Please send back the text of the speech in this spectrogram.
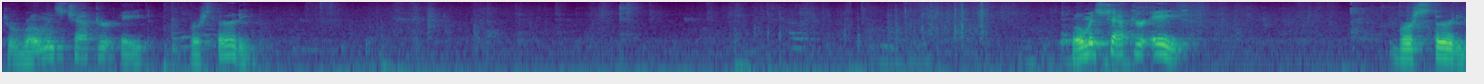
to Romans chapter 8, verse 30. Romans chapter 8, verse 30.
